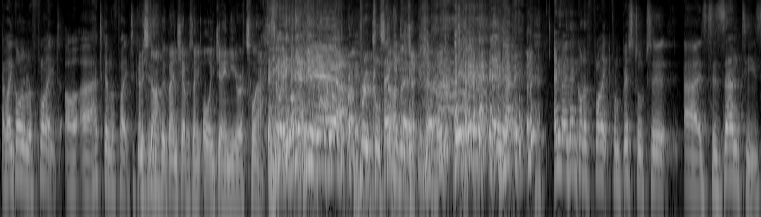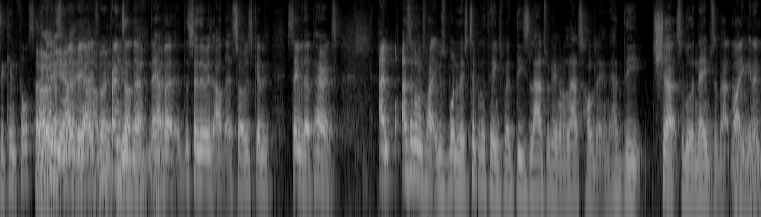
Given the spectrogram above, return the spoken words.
And I got on a flight. Uh, I had to get on a flight to go. And it to started with Ben Shepherd saying, Oi, Jamie, you're a twat. yeah, yeah, yeah. A brutal start. Thank you, didn't Ben. anyway, I then got a flight from Bristol to uh, to Zante, Zakynthos. Oh, That's yeah, my, yeah, my I've friends been out there. there, They have a so they were out there. So I was going to stay with their parents. And as I got on the flight, it was one of those typical things where these lads were going on a lads' holiday and they had the shirts with all the names of about, like, you know,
